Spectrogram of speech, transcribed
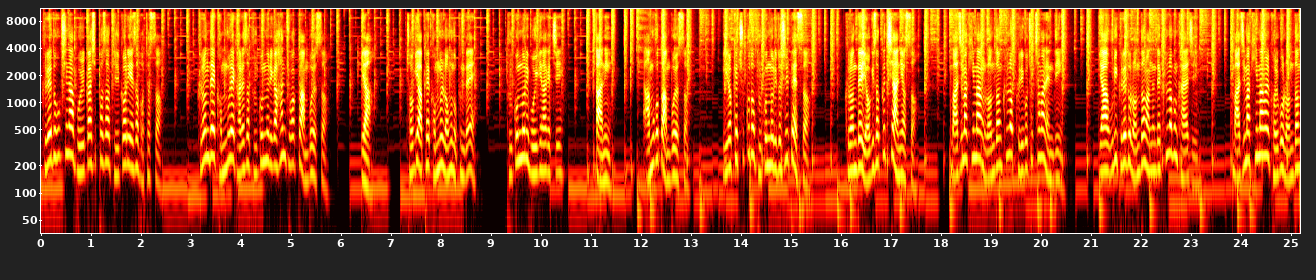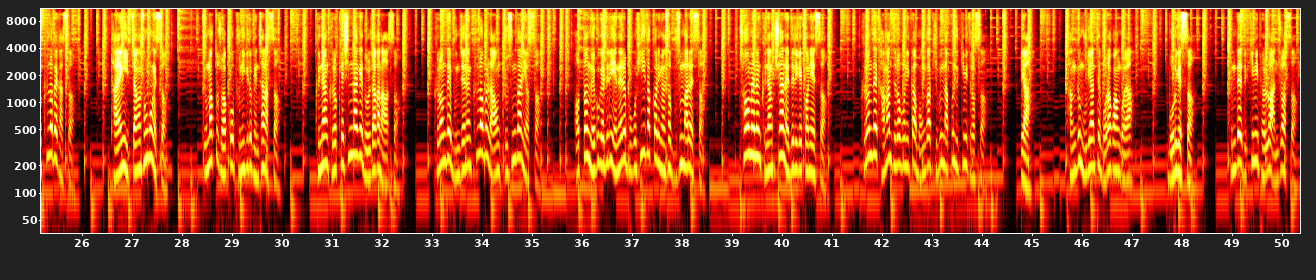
그래도 혹시나 보일까 싶어서 길거리에서 버텼어. 그런데 건물에 가려서 불꽃놀이가 한 조각도 안 보였어. 야, 저기 앞에 건물 너무 높은데 불꽃놀이 보이긴 하겠지. 아니, 아무것도 안 보였어. 이렇게 축구도 불꽃놀이도 실패했어. 그런데 여기서 끝이 아니었어. 마지막 희망 런던 클럽 그리고 처참한 엔딩. 야, 우리 그래도 런던 왔는데 클럽은 가야지. 마지막 희망을 걸고 런던 클럽에 갔어. 다행히 입장은 성공했어. 음악도 좋았고 분위기도 괜찮았어. 그냥 그렇게 신나게 놀다가 나왔어. 그런데 문제는 클럽을 나온 그 순간이었어. 어떤 외국 애들이 얘네를 보고 히히덕거리면서 무슨 말을 했어. 처음에는 그냥 취한 애들이겠거니 했어. 그런데 가만 들어보니까 뭔가 기분 나쁜 느낌이 들었어. 야, 방금 우리한테 뭐라고 한 거야? 모르겠어. 근데 느낌이 별로 안 좋았어.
